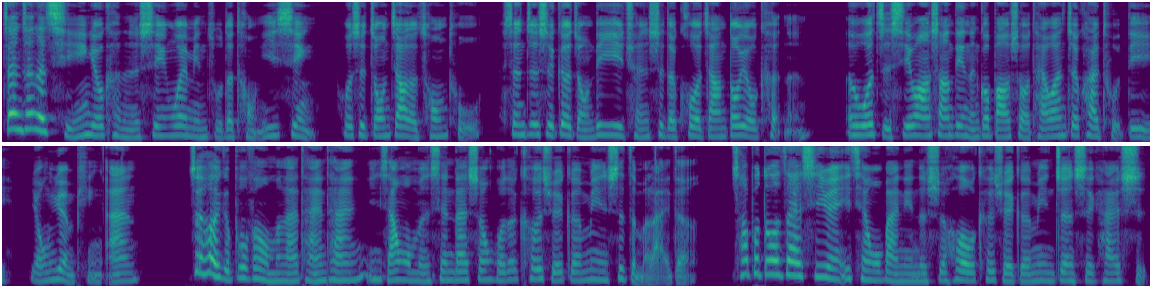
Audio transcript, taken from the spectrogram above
战争的起因有可能是因为民族的统一性，或是宗教的冲突，甚至是各种利益权势的扩张都有可能。而我只希望上帝能够保守台湾这块土地永远平安。最后一个部分，我们来谈一谈影响我们现代生活的科学革命是怎么来的。差不多在西元一千五百年的时候，科学革命正式开始。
